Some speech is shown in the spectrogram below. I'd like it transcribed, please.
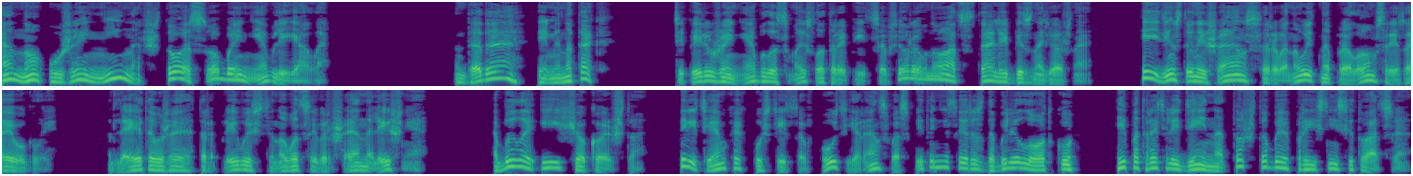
оно уже ни на что особо не влияло. Да-да, именно так. Теперь уже не было смысла торопиться, все равно отстали безнадежно. И единственный шанс рвануть на пролом, срезая углы. Для этого же торопливость, ну вот совершенно лишняя. Было и еще кое-что. Перед тем, как пуститься в путь, Яран с воспитанницей раздобыли лодку и потратили день на то, чтобы прояснить ситуацию.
